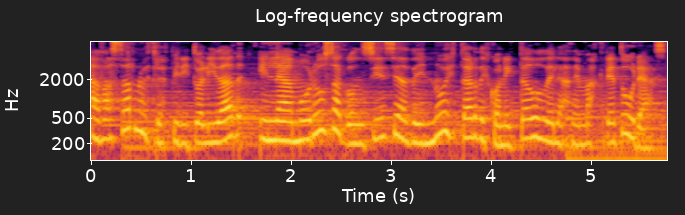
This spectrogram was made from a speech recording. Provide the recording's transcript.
a basar nuestra espiritualidad en la amorosa conciencia de no estar desconectados de las demás criaturas,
